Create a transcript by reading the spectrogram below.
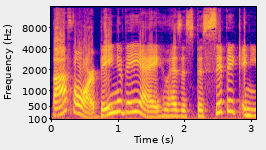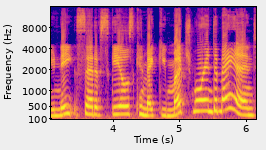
By far, being a VA who has a specific and unique set of skills can make you much more in demand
